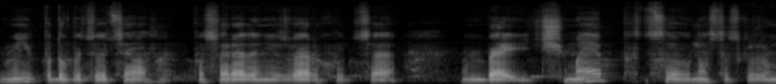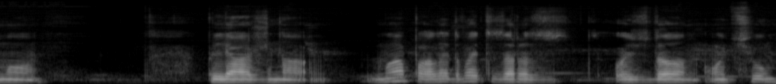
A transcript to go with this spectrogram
Мені подобається оця посередині зверху це Map. Це у нас, так скажемо, пляжна мапа, але давайте зараз ось до оцю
